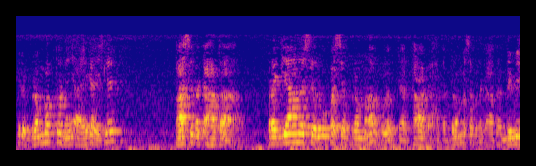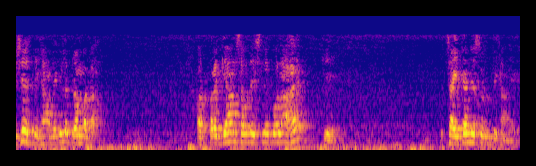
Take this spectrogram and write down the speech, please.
फिर ब्रह्मत्व नहीं आएगा, इसलिए भाष्य में कहा था प्रज्ञान से रूप से ब्रह्मण उपलब्ध था कहा था। ब्रह्म शब्द कहा था, निर्विशेष दिखाने के लिए ब्रह्म कहा। और प्रज्ञान शब्द इसलिए बोला है कि चैतन्य स्वरूप दिखाने के लिए,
